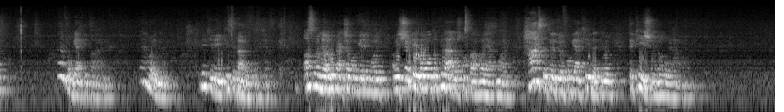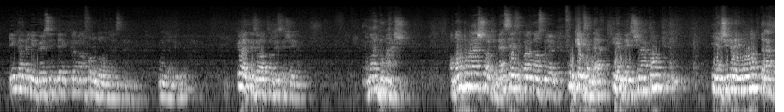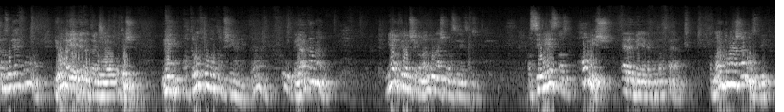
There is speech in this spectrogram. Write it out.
nem fogják kitalálni. Dehogy nem. Vikili kiszivárogtatja. Azt mondja a Lukács evangélium, hogy ami sötétben mondott, világos nappal hallják majd. Háztetőtől fogják hirdetni, hogy te ki is vagy valójában. Inkább legyünk őszinték, különben a falu lesz mondja a Biblia. Következő alatt a büszkeséget. A nagy dumás. A nagy dumásra, hogyha beszélsz, akkor azt mondja, hogy fú, képzeld el, ilyen pénzt csináltam, ilyen sikereim vannak, te láttad az új iPhone-ot? Jó, meg egyébként a autót is. Meg a hol voltam sírni? De? Fú, te jártál már? Mi a különbség a nagydonás a színész között? A színész az hamis eredményeket mutat fel. A nagydonás nem hazudik.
